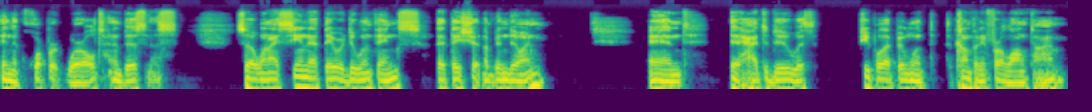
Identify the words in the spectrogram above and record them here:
in the corporate world and business. So when I seen that they were doing things that they shouldn't have been doing, and it had to do with people that have been with the company for a long time,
